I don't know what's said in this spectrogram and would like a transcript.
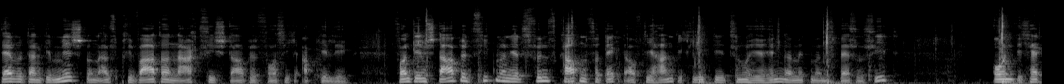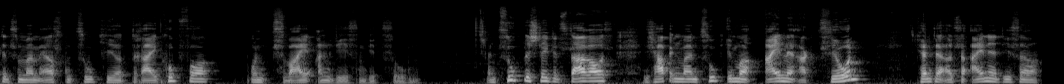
Der wird dann gemischt und als privater Nachziehstapel vor sich abgelegt. Von dem Stapel zieht man jetzt fünf Karten verdeckt auf die Hand. Ich lege die jetzt nur hier hin, damit man es besser sieht. Und ich hätte zu meinem ersten Zug hier drei Kupfer und zwei Anwesen gezogen. Ein Zug besteht jetzt daraus, ich habe in meinem Zug immer eine Aktion. Ich könnte also eine dieser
